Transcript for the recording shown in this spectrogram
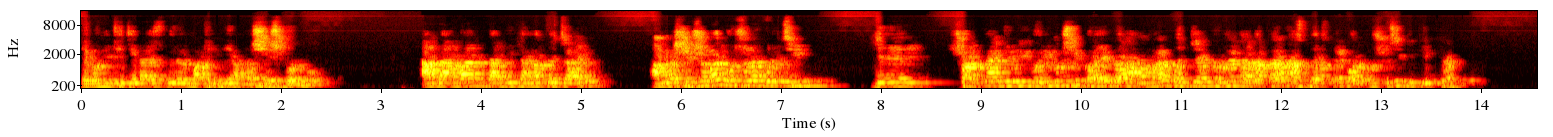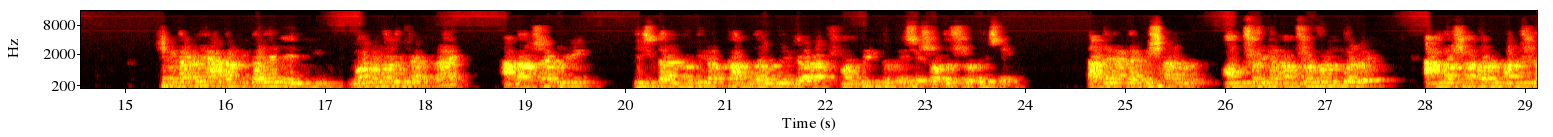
এবং এটি জেলা স্কুলের মাঠে গিয়ে আমরা শেষ করব। আমরা আবার দাবি জানাতে চাই। আমরা সে সময় ঘোষণা করেছি যে সরকার যদি গরিমসি করে তাহলে আমরা পর্যায়ক্রমে লাগাতার আস্তে আস্তে কর্মসূচি দিতে থাকব। সে কারণে আগামীকালের এই গণপদযাত্রায় আমরা আশা করি তিস্তার নদী রক্ষা আন্দোলনে যারা সম্পৃক্ত হয়েছে, সদস্য হয়েছে, তাদের একটা বিশাল অংশ এখানে অংশগ্রহণ করবে। আমরা সাধারণ মানুষকে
